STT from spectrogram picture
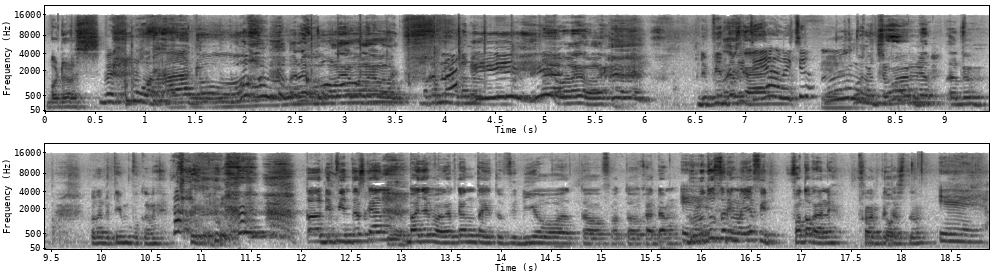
Borders. Waduh. boleh boleh boleh boleh Makan dulu, makan dulu. boleh boleh Di Pinterest Lucu kan. ya lucu. Hmm, lucu banget. Aduh. Pengen ditimpuk nih. Kalau di Pinterest kan banyak banget kan entah itu video atau foto kadang. Iya. Dulu tuh sering nanya vid foto kan ya, kalau Pinterest tuh. Iya. iya, iya.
